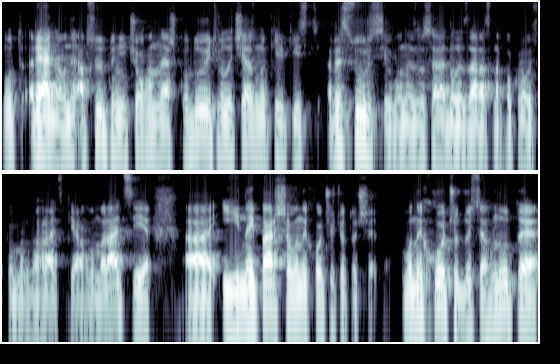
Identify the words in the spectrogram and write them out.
От реально вони абсолютно нічого не шкодують. Величезну кількість ресурсів вони зосередили зараз на Покровсько-Мирноградській агломерації. Е, і найперше вони хочуть оточити. Вони хочуть досягнути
